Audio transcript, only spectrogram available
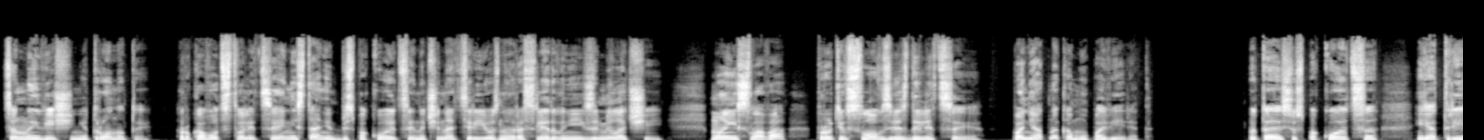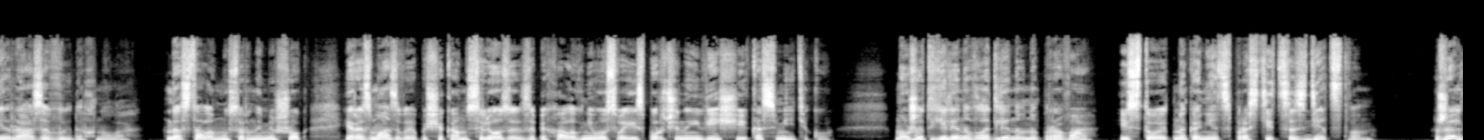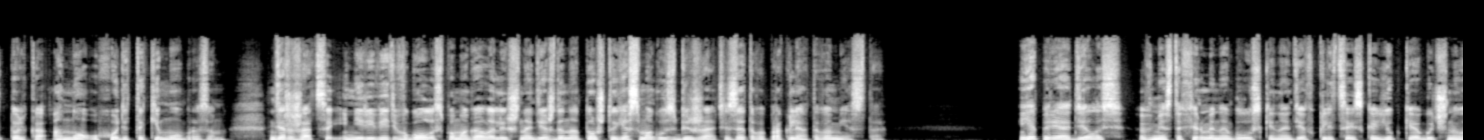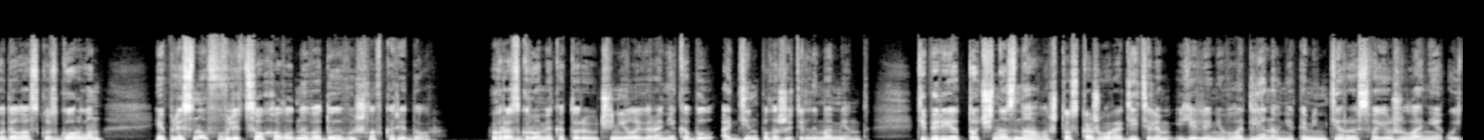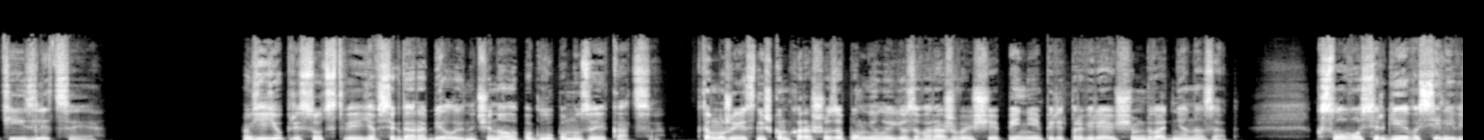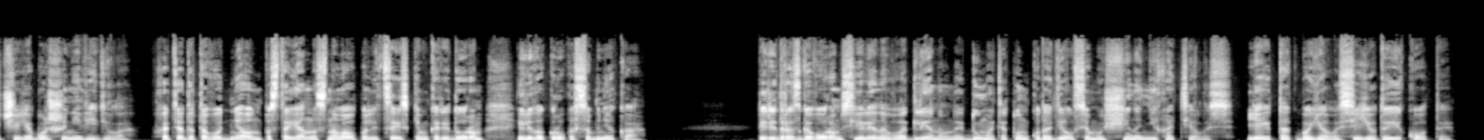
Ценные вещи не тронуты. Руководство лицея не станет беспокоиться и начинать серьезное расследование из-за мелочей. Мои слова против слов звезды лицея. Понятно, кому поверят. Пытаясь успокоиться, я три раза выдохнула. Достала мусорный мешок и, размазывая по щекам слезы, запихала в него свои испорченные вещи и косметику. Может, Елена Владленовна права, и стоит, наконец, проститься с детством? Жаль только, оно уходит таким образом. Держаться и не реветь в голос помогала лишь надежда на то, что я смогу сбежать из этого проклятого места. Я переоделась, вместо фирменной блузки надев к лицейской юбке обычную водолазку с горлом и, плеснув в лицо холодной водой, вышла в коридор. В разгроме, который учинила Вероника, был один положительный момент. Теперь я точно знала, что скажу родителям Елене Владленовне, комментируя свое желание уйти из лицея. В ее присутствии я всегда робела и начинала по-глупому заикаться. К тому же я слишком хорошо запомнила ее завораживающее пение перед проверяющим два дня назад. К слову, Сергея Васильевича я больше не видела хотя до того дня он постоянно сновал полицейским коридорам или вокруг особняка. Перед разговором с Еленой Владленовной думать о том, куда делся мужчина, не хотелось. Я и так боялась ее до икоты.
